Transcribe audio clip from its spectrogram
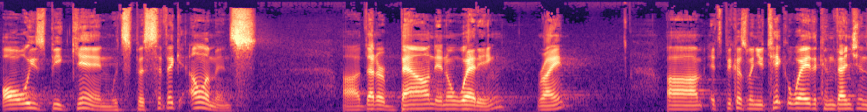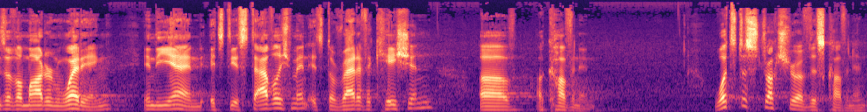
always begin with specific elements uh, that are bound in a wedding, right? Um, it's because when you take away the conventions of a modern wedding, in the end, it's the establishment, it's the ratification of a covenant. What's the structure of this covenant?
